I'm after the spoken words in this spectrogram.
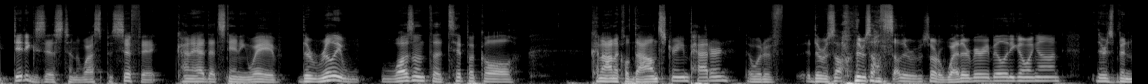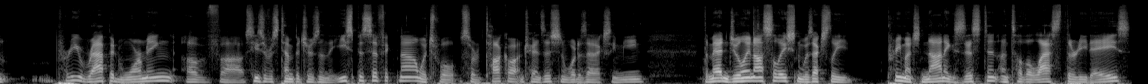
did exist in the West Pacific. Kind of had that standing wave. There really wasn't the typical canonical downstream pattern that would have there was all, there was all this other sort of weather variability going on. There's been pretty rapid warming of uh, sea surface temperatures in the East Pacific now, which we'll sort of talk about in transition. What does that actually mean? The Madden Julian oscillation was actually pretty much non-existent until the last 30 days.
